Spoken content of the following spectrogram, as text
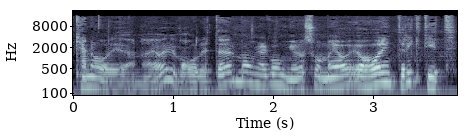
Kanarieöarna. Jag har ju varit där många gånger och så men jag, jag har inte riktigt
